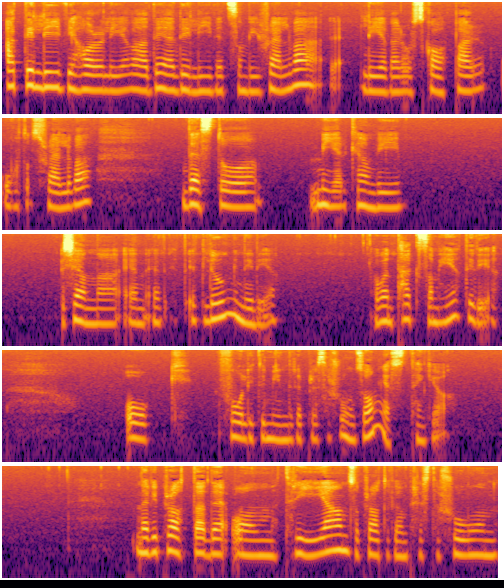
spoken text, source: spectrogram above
att det liv vi har att leva, det är det livet som vi själva lever och skapar åt oss själva, desto mer kan vi känna en, ett, ett lugn i det och en tacksamhet i det. Och få lite mindre prestationsångest, tänker jag. När vi pratade om trean så pratade vi om prestation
